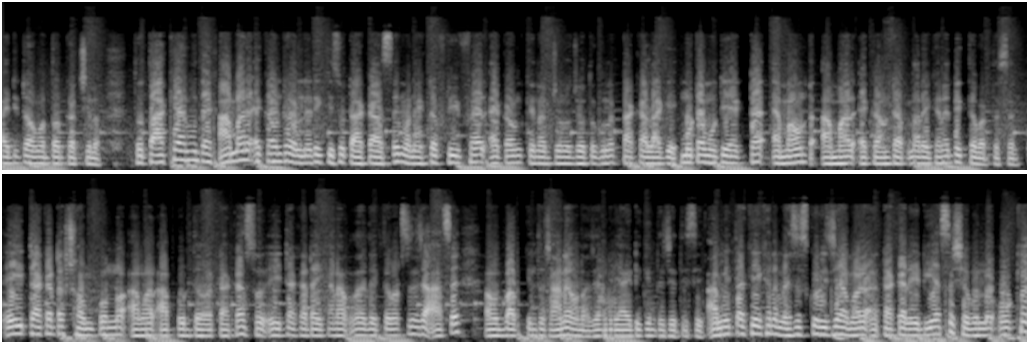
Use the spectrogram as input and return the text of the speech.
আইডিটাও আমার দরকার ছিল। তো তাকে আমি দেখ আমার অ্যাকাউন্টে অলরেডি কিছু টাকা আছে মানে একটা ফ্রি ফায়ার অ্যাকাউন্ট কেনার জন্য যতগুলো টাকা লাগে, মোটামুটি একটা অ্যামাউন্ট আমার অ্যাকাউন্টে আপনারা এখানে দেখতে পারতেছেন। এই টাকাটা সম্পূর্ণ আমার আপুর দেওয়া টাকা সো এই টাকাটা এখানে আপনারা দেখতে পাচ্ছেন যে আছে, আমার বাপ কিন্তু জানেও না যে আমি আইডি কিনতে যেতেছি। আমি তাকে এখানে মেসেজ করি যে আমার টাকা রেডি আছে, সে বলল ওকে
